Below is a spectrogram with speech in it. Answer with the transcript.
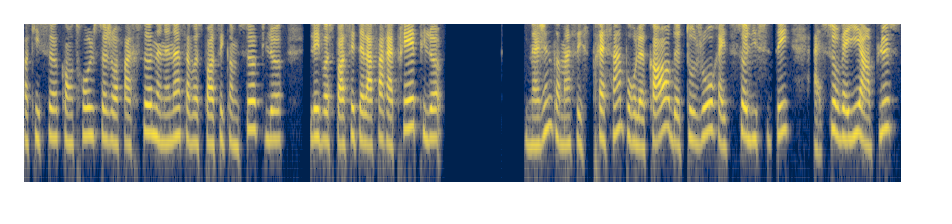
OK, ça, contrôle, ça, je vais faire ça, nanana, ça va se passer comme ça, puis là, là, il va se passer telle affaire après, puis là, Imagine comment c'est stressant pour le corps de toujours être sollicité à surveiller en plus,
